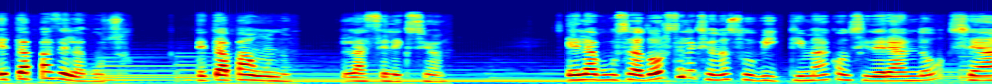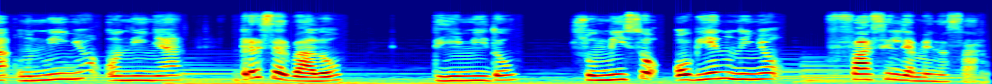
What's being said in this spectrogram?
Etapas del abuso. Etapa 1. La selección. El abusador selecciona a su víctima considerando sea un niño o niña reservado, tímido, sumiso o bien un niño fácil de amenazar,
